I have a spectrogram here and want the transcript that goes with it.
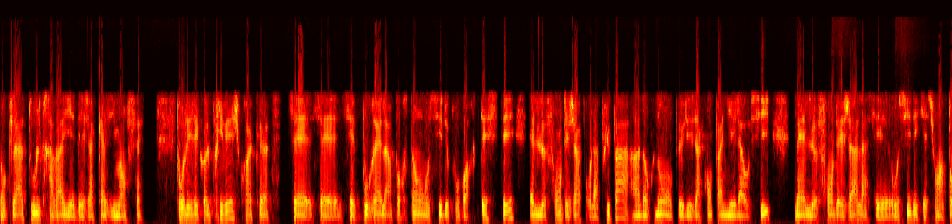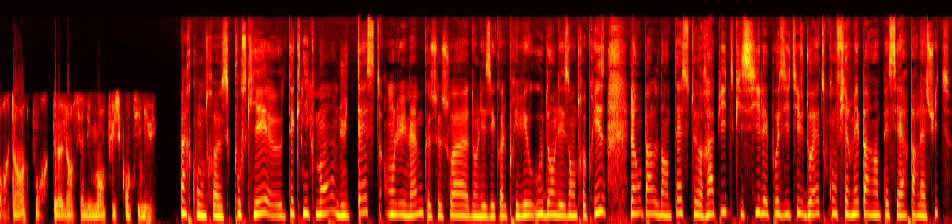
Donc là, tout le travail est déjà quasiment fait. Pour les écoles privées, je crois que c'est pour elles important aussi de pouvoir tester. Elles le font déjà pour la plupart. Hein. Donc nous, on peut les accompagner là aussi, mais elles le font déjà. Là, c'est aussi des questions importantes pour que l'enseignement puisse continuer. Par contre, euh, pour ce qui est euh, techniquement du test en lui-même, que ce soit dans les écoles privées ou dans les entreprises, là on parle d'un test rapide qui, s'il est positif, doit être confirmé par un PCR par la suite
